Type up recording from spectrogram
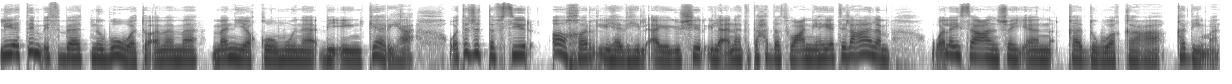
ليتم إثبات نبوته أمام من يقومون بإنكارها. وتجد تفسير آخر لهذه الآية يشير إلى أنها تتحدث عن نهاية العالم وليس عن شيء قد وقع قديما.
